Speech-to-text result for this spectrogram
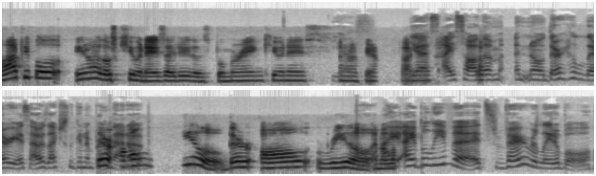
A lot of people, you know, those Q and A's I do, those boomerang Q and A's. I don't know if you know. what I'm talking Yes, about. I saw them. No, they're hilarious. I was actually gonna bring They're that all up. real. They're all real, Oh, and I, I believe it. It's very relatable,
